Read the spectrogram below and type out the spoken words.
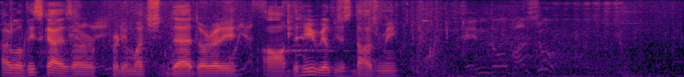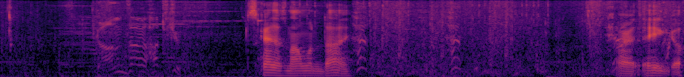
Alright, well these guys are pretty much dead already. Oh, did he really just dodge me? This guy does not want to die. Alright, there you go.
